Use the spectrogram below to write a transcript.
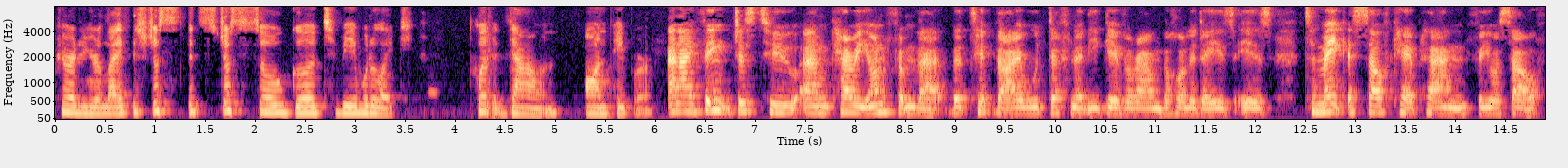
period in your life. It's just it's just so good to be able to like put it down on paper. And I think just to um, carry on from that, the tip that I would definitely give around the holidays is to make a self care plan for yourself.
